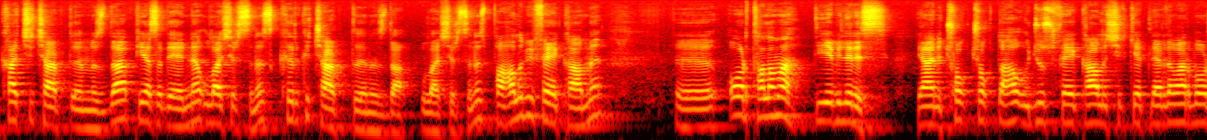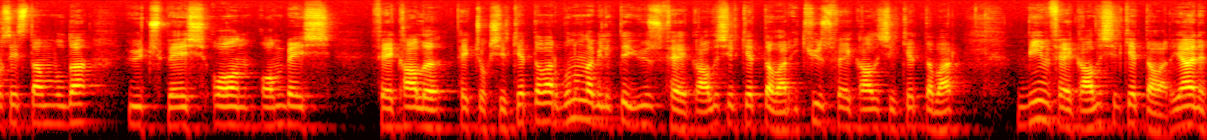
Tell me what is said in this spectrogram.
kaçı çarptığımızda piyasa değerine ulaşırsınız. 40'ı çarptığınızda ulaşırsınız. Pahalı bir FK mı? E, ortalama diyebiliriz. Yani çok çok daha ucuz FK'lı şirketler de var Borsa İstanbul'da. 3, 5, 10, 15 FK'lı pek çok şirket de var. Bununla birlikte 100 FK'lı şirket de var. 200 FK'lı şirket de var. 1000 FK'lı şirket de var. Yani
